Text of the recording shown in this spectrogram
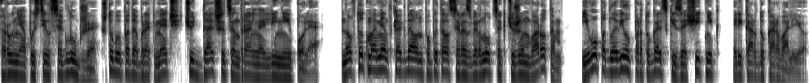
Руни опустился глубже, чтобы подобрать мяч чуть дальше центральной линии поля. Но в тот момент, когда он попытался развернуться к чужим воротам, его подловил португальский защитник Рикарду Карвалью,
